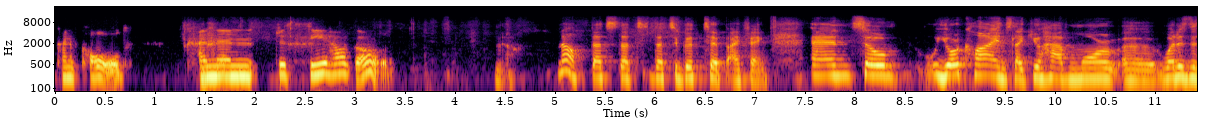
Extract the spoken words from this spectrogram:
kind of cold and then just see how it goes. No. No, that's that's that's a good tip, I think. And so your clients like you have more uh, what is the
